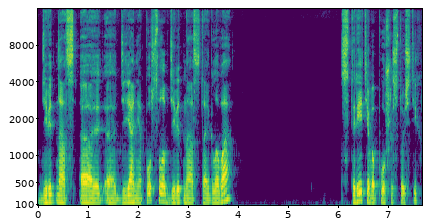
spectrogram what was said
19, э, э, Деяния апостолов, 19 глава, с 3 по 6 стих.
